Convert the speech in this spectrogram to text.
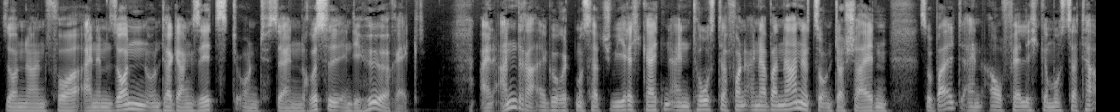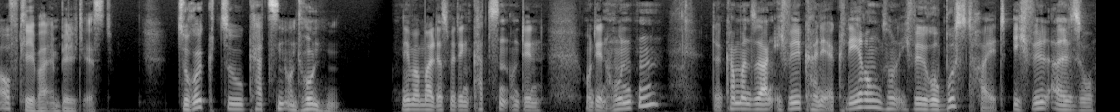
sondern vor einem Sonnenuntergang sitzt und seinen Rüssel in die Höhe reckt. Ein anderer Algorithmus hat Schwierigkeiten, einen Toaster von einer Banane zu unterscheiden, sobald ein auffällig gemusterter Aufkleber im Bild ist. Zurück zu Katzen und Hunden. Nehmen wir mal das mit den Katzen und den, und den Hunden. Dann kann man sagen, ich will keine Erklärung, sondern ich will Robustheit. Ich will also,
